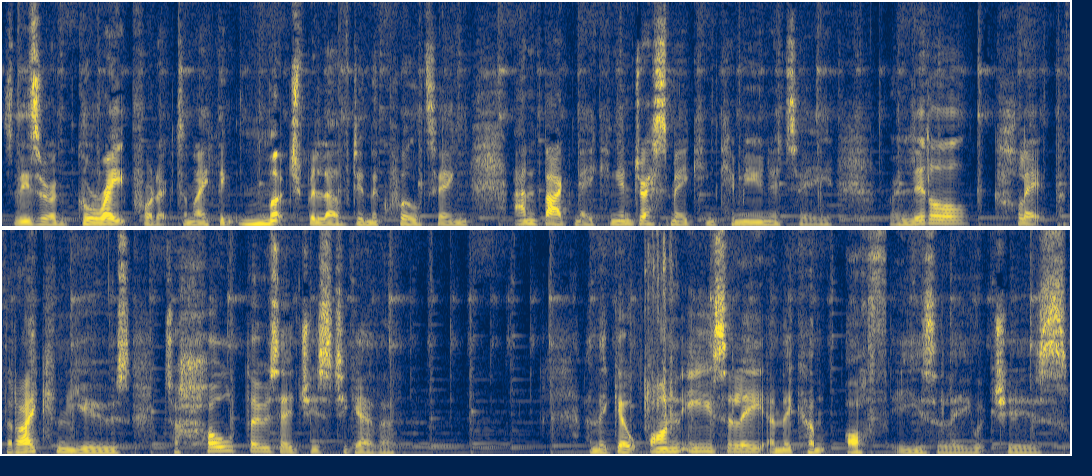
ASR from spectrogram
So these are a great product and I think much beloved in the quilting and bag making and dressmaking community. A little clip that I can use to hold those edges together. And they go on easily and they come off easily, which is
